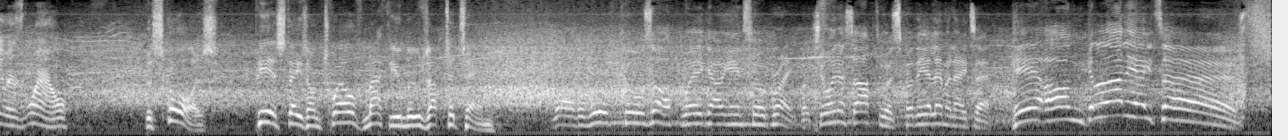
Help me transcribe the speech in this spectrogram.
You as well. The scores. Piers stays on 12, Matthew moves up to 10. While the Wolf cools off, we're going into a break. But join us afterwards for the Eliminator here on Gladiators.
